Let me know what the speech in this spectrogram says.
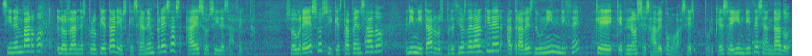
Sin embargo, los grandes propietarios que sean empresas, a eso sí les afecta. Sobre eso sí que está pensado limitar los precios del alquiler a través de un índice que, no se sabe cómo va a ser, porque ese índice se han dado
